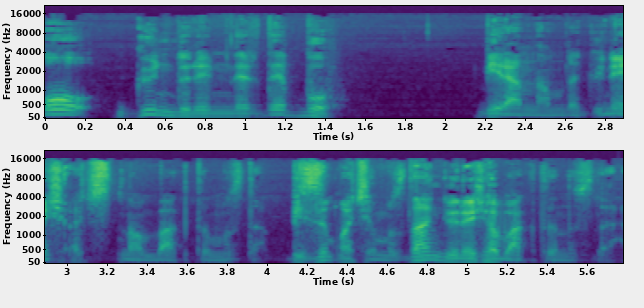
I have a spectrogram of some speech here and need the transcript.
o gün dönemleri de bu. Bir anlamda güneş açısından baktığımızda. Bizim açımızdan güneşe baktığınızda.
